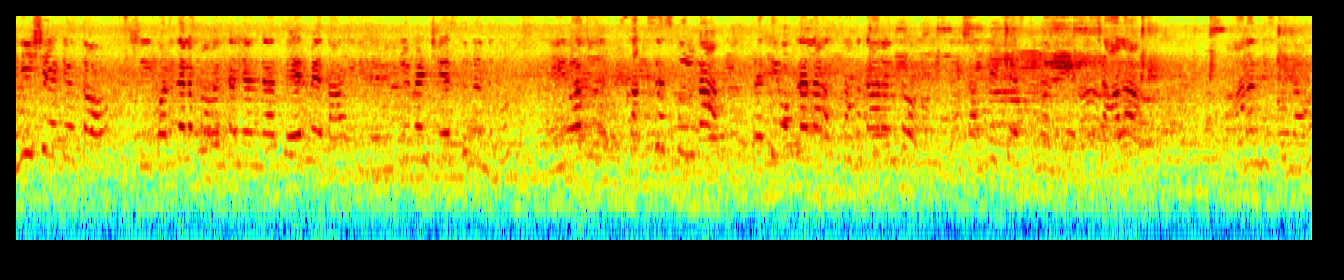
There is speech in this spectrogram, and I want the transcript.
ఇనిషియేటివ్తో శ్రీ కొనిదల పవన్ కళ్యాణ్ గారి పేరు మీద ఇది మేము ఇంప్లిమెంట్ చేస్తున్నందుకు ఈరోజు సక్సెస్ఫుల్గా ప్రతి ఒక్కళ్ళ సహకారంతో కంప్లీట్ చేస్తున్నందుకు చాలా ఆనందిస్తున్నాము.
